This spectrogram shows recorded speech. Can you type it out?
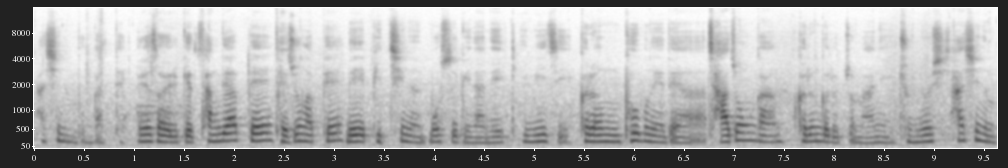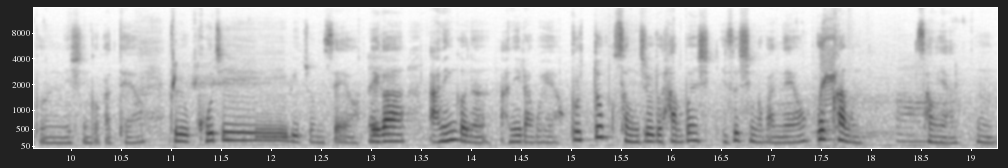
하시는 분 같아. 그래서 이렇게 상대 앞에, 대중 앞에 내 비치는 모습이나 내 이미지, 그런 부분에 대한 자존감, 그런 거를 좀 많이 중요시 하시는 분이신 것 같아요. 그리고 고집이 좀 세요. 네. 내가 아닌 거는 아니라고 해요. 뿔뚝 성질도 한 번씩 있으신 것 같네요. 욱하는 아, 성향. 음.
